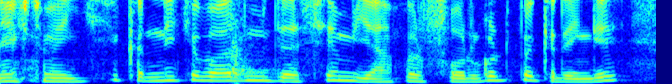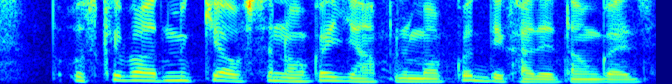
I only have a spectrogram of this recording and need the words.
नेक्स्ट में ये करने के बाद में जैसे हम यहाँ पर फॉरगुट पे करेंगे तो उसके बाद में क्या ऑप्शन होगा? यहाँ पर मैं आपको दिखा देता हूँ गाइज़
